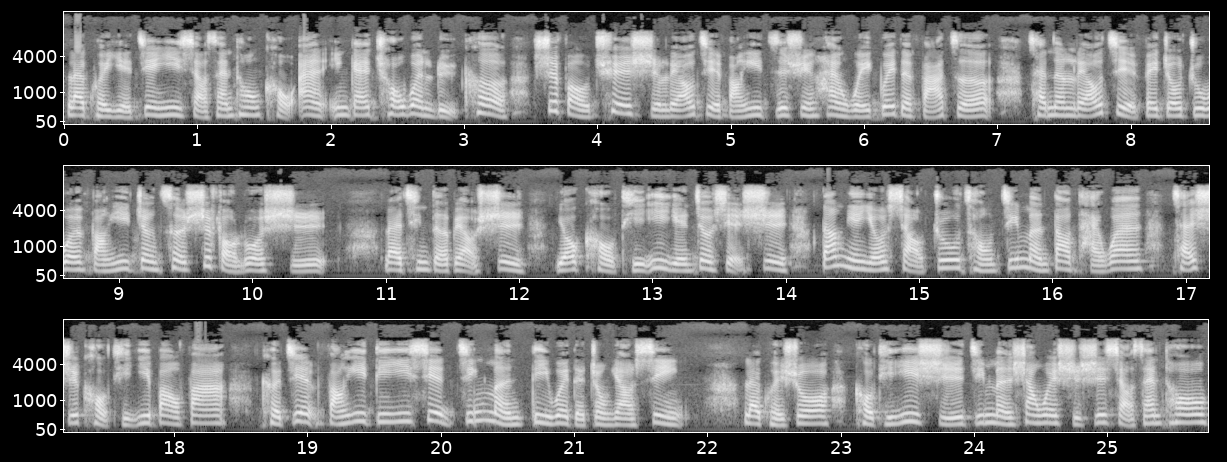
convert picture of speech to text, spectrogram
赖奎也建议小三通口岸应该抽问旅客是否确实了解防疫资讯和违规的罚则，才能了解非洲猪瘟防疫政策是否落实。赖清德表示，有口蹄疫研究显示，当年有小猪从金门到台湾，才使口蹄疫爆发，可见防疫第一线金门地位的重要性。赖奎说，口蹄疫时金门尚未实施小三通，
